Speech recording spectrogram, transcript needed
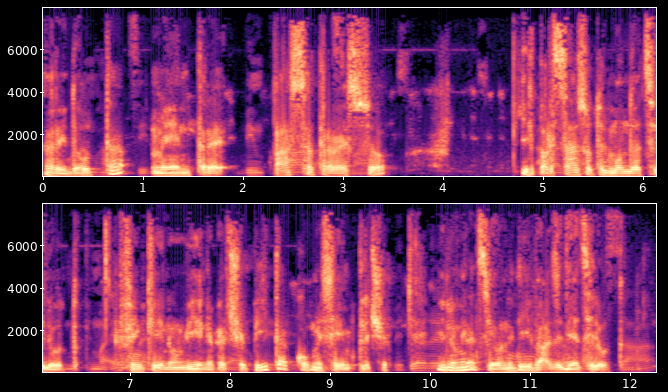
ridotta, mentre passa attraverso il parsà sotto il mondo Azilut, finché non viene percepita come semplice illuminazione dei vasi di Azilut.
